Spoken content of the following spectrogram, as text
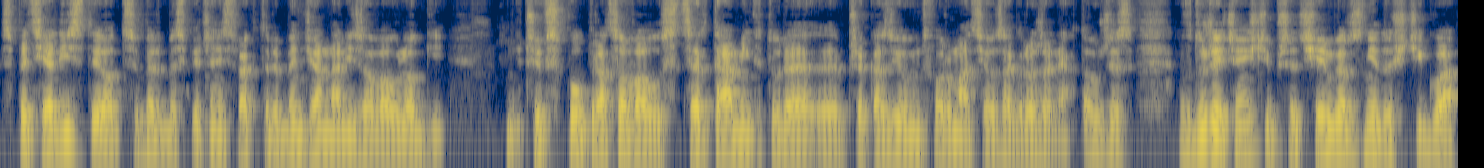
specjalisty od cyberbezpieczeństwa, który będzie analizował logi czy współpracował z CERT-ami, które e, przekazują informacje o zagrożeniach. To już jest w dużej części przedsiębiorstw niedościgła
